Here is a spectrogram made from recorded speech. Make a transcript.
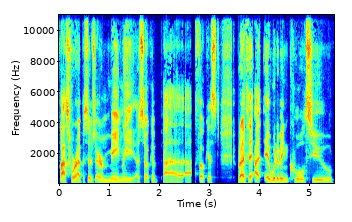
last four episodes are mainly Ahsoka uh, uh, focused. But I think it would have been cool to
